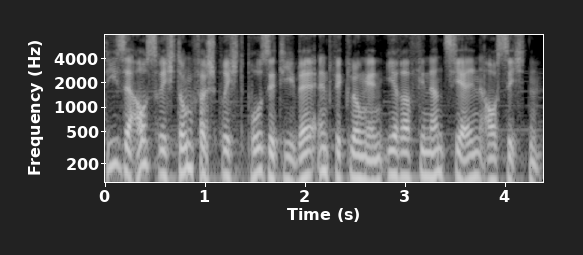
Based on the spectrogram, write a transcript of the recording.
Diese Ausrichtung verspricht positive Entwicklungen ihrer finanziellen Aussichten.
